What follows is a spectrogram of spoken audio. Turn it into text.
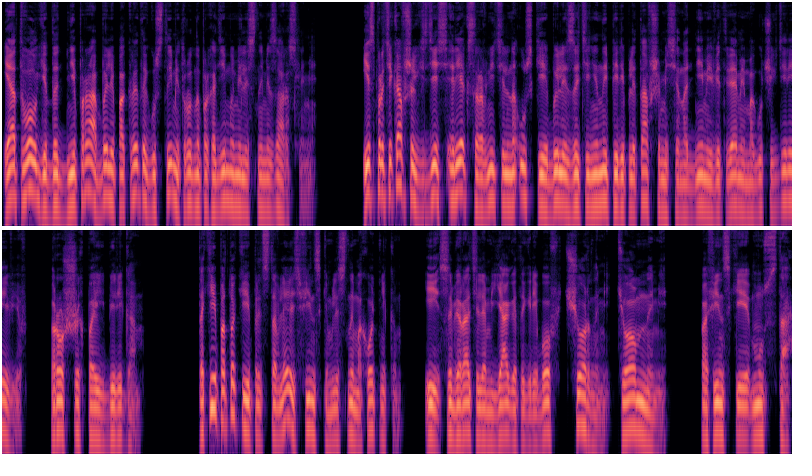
и от Волги до Днепра были покрыты густыми труднопроходимыми лесными зарослями. Из протекавших здесь рек сравнительно узкие были затенены переплетавшимися над ними ветвями могучих деревьев, росших по их берегам. Такие потоки и представлялись финским лесным охотникам и собирателям ягод и грибов черными, темными, по-фински «муста».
